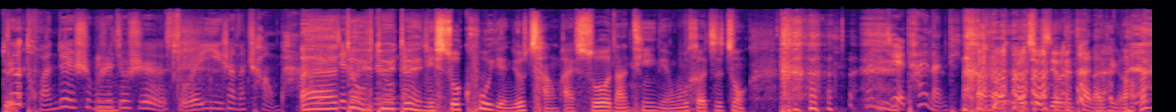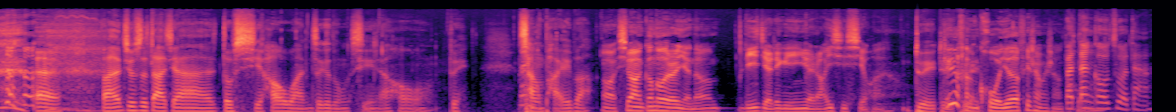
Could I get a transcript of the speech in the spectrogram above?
这个团队是不是就是所谓意义上的厂牌？哎，对对对，你说酷一点就是厂牌，说难听一点乌合之众。那你这也太难听了，确实有点太难听了。哎，反正就是大家都喜好玩这个东西，然后对。厂牌吧，哦，希望更多的人也能理解这个音乐，然后一起喜欢。对对，这个很酷，我觉得非常非常酷。把蛋糕做大。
